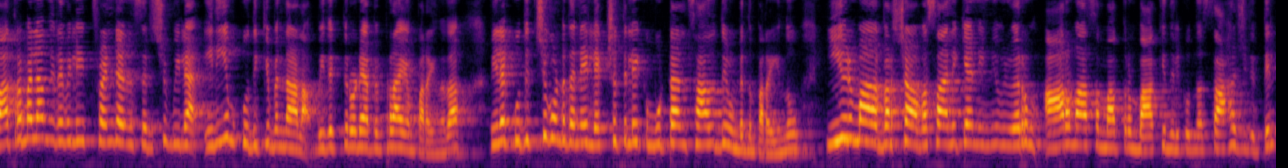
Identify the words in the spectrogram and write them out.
മാത്രമല്ല നിലവിലെ ട്രെൻഡ് അനുസരിച്ച് വില ഇനിയും കുതിക്കുമെന്നാണ് വിദഗ്ധരുടെ അഭിപ്രായം പറയുന്നത്. വില കുതിച്ചുകൊണ്ട് തന്നെ ലക്ഷത്തിലേക്ക് മുട്ടാൻ സാധ്യതയുണ്ടെന്ന് പറയുന്നു. ഈ ഒരു വർഷം അവസാനിക്കാൻ ഇനി വെറും ആറുമാസം മാത്രം ബാക്കി നിൽക്കുന്ന സാഹചര്യത്തിൽ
